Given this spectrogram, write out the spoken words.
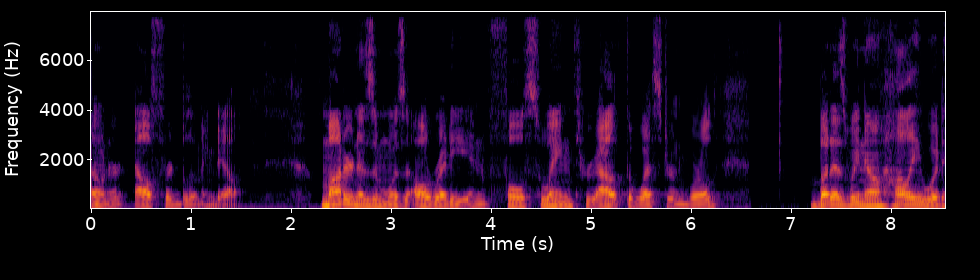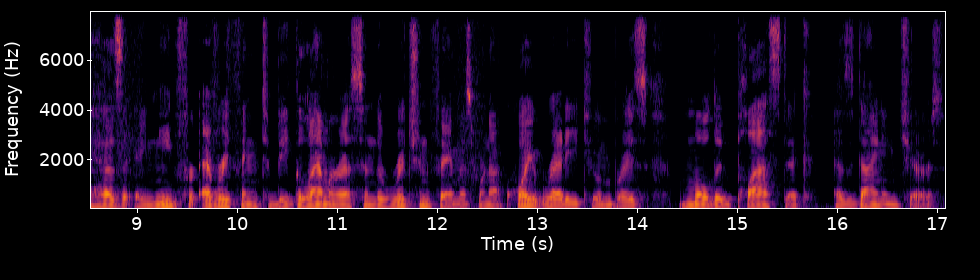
owner Alfred Bloomingdale. Modernism was already in full swing throughout the Western world, but as we know, Hollywood has a need for everything to be glamorous, and the rich and famous were not quite ready to embrace molded plastic as dining chairs.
